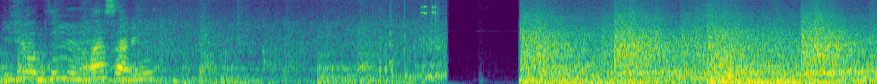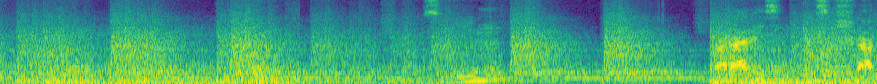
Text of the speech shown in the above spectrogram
Que joguinho lazarento. Consegui um. Caralho, esse aqui vai ser chato.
